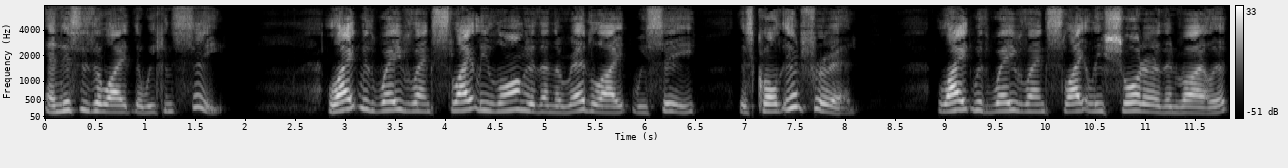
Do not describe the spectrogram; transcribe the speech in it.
And this is the light that we can see. Light with wavelengths slightly longer than the red light we see is called infrared. Light with wavelengths slightly shorter than violet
